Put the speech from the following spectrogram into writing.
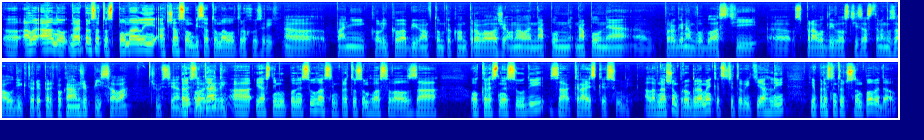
Ale áno, najprv sa to spomalí a časom by sa to malo trochu zrýchliť. Pani Kolíková by vám v tomto kontrolovala, že ona len naplňa, naplňa program v oblasti spravodlivosti za stranu za ľudí, ktorý predpokladám, že písala. Čo by ste na Presne to povedali? tak a ja s ním úplne súhlasím, preto som hlasoval za okresné súdy, za krajské súdy. Ale v našom programe, keď ste to vytiahli, je presne to, čo som povedal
